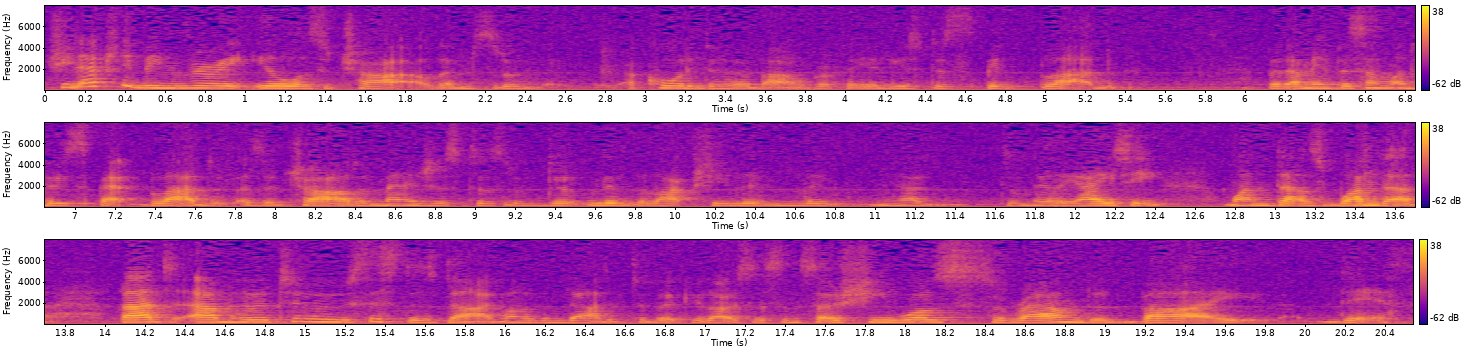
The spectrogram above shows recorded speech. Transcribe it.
she'd actually been very ill as a child and sort of, according to her biography, had used to spit blood. But I mean, for someone who spat blood as a child and manages to sort of do, live the life she lived and live, you know, till nearly 80, one does wonder. But um, her two sisters died. One of them died of tuberculosis, and so she was surrounded by death.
